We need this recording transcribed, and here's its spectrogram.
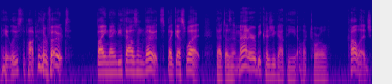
they lose the popular vote by 90,000 votes. But guess what? That doesn't matter because you got the Electoral College.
